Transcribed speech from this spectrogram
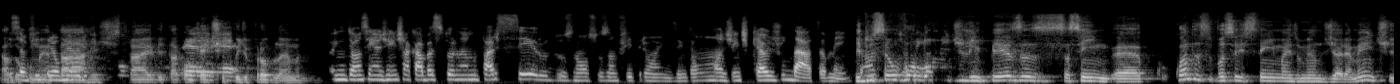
A Esse documentar, anfitrião meu, registrar, evitar qualquer é, tipo de problema. Então, assim, a gente acaba se tornando parceiro dos nossos anfitriões. Então, a gente quer ajudar também. E então, do seu assim, volume de limpezas, assim, é, quantas vocês têm mais ou menos diariamente,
